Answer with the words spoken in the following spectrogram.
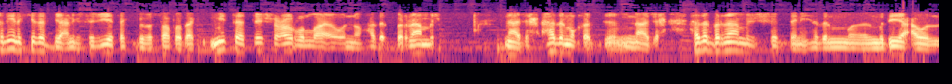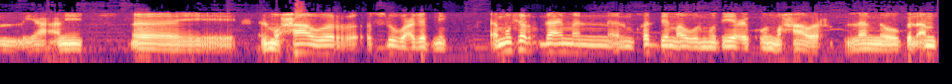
خلينا كذا يعني بسجيتك ببساطتك متى تشعر والله إنه هذا البرنامج ناجح هذا المقدم ناجح هذا البرنامج شدني هذا المذيع أو يعني آه، المحاور أسلوبه عجبني. مو شرط دائما المقدم أو المذيع يكون محاور لأنه بالأمس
